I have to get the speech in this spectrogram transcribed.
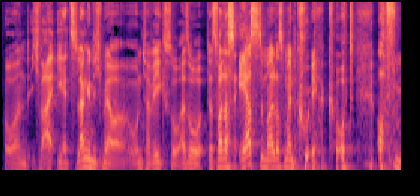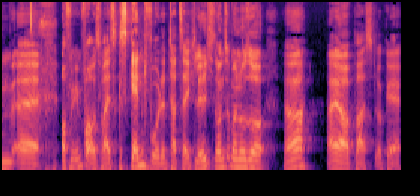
und ich war jetzt lange nicht mehr unterwegs so. Also, das war das erste Mal, dass mein QR-Code auf dem, äh, auf dem Impfausweis gescannt wurde tatsächlich. Sonst immer nur so, ja, ah ja, passt, okay.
